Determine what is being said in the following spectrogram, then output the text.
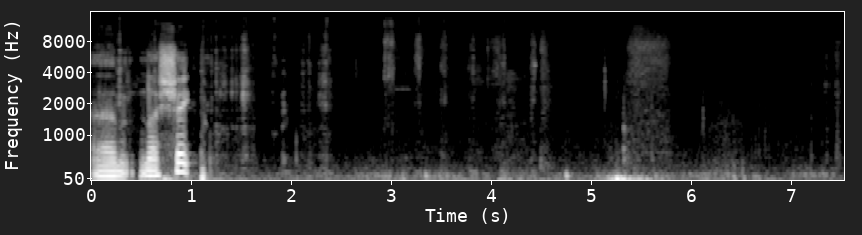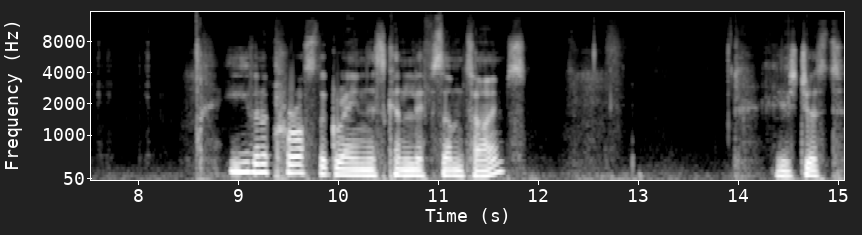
um, nice shape. Even across the grain this can lift sometimes. It's just,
